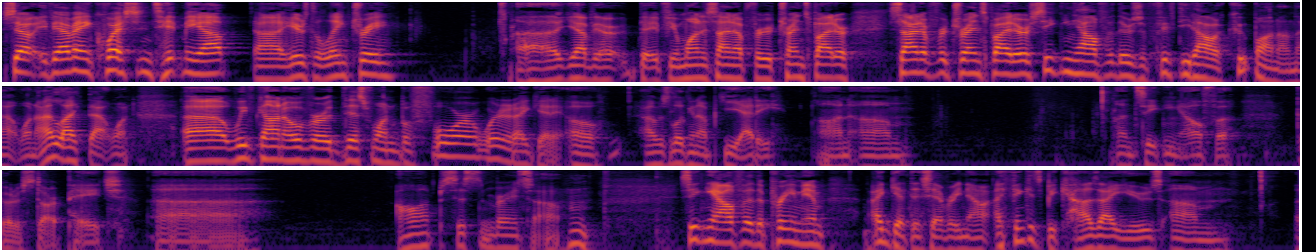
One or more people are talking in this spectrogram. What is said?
So if you have any questions, hit me up. Uh, here's the link tree. Uh, you have your, if you want to sign up for TrendSpider, sign up for TrendSpider. Seeking Alpha, there's a $50 coupon on that one. I like that one. Uh, we've gone over this one before. Where did I get it? Oh, I was looking up Yeti on um, on Seeking Alpha. Go to start page. Uh, all up system brace. Hmm. Seeking Alpha, the premium. I get this every now. I think it's because I use um, uh,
